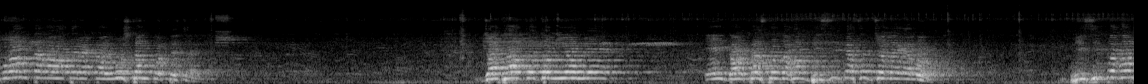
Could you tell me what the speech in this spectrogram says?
কোরআন তেলাওয়াতের একটা অনুষ্ঠান করতে চাই। যথাযথ নিয়মে এই দরখাস্ত যখন ভিসির কাছে চলে গেল, ভিসি তখন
